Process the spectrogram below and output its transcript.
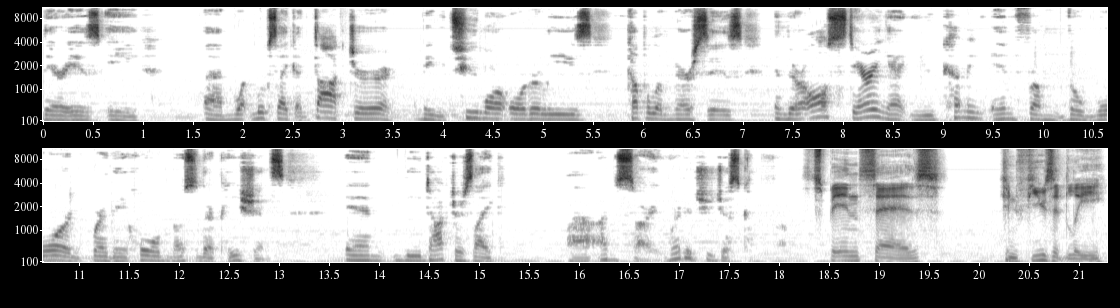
there is a um, what looks like a doctor, maybe two more orderlies, couple of nurses, and they're all staring at you coming in from the ward where they hold most of their patients. And the doctor's like, uh, I'm sorry, where did you just come from? Spin says confusedly,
